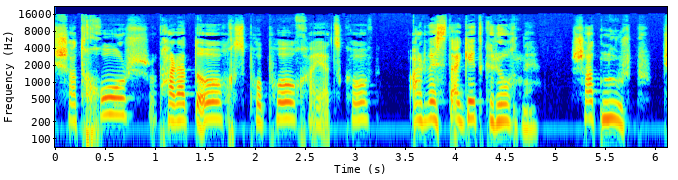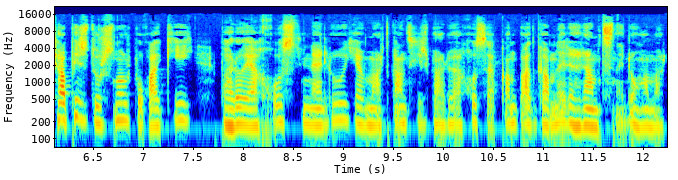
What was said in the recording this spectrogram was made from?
իր շատ խոր, փարատող, սփոփող հայացքով արվեստագետ գրողն է շատ նուրբ, չափից դուրս նուրբ ուղակի բարոյախոս լինելու եւ մարդկանց իր բարոյախոսական падգամները հрамցնելու համար։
